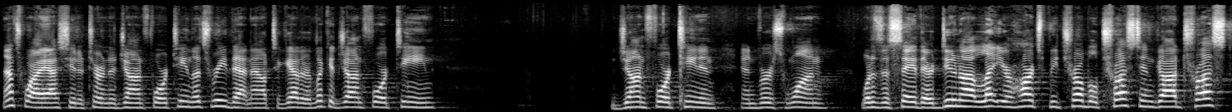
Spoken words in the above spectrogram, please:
That's why I asked you to turn to John 14. Let's read that now together. Look at John 14. John 14 and, and verse 1. What does it say there? Do not let your hearts be troubled. Trust in God. Trust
